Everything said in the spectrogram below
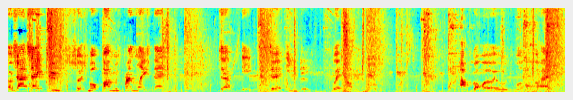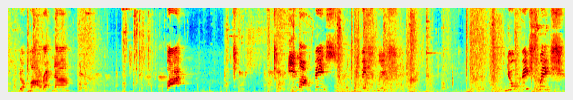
Or should I say so it's more family friendly than dirty, dirty, wait, no. I forgot what it was, but uh, don't matter right now. But in my fish, fish wish. Your fish wish.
